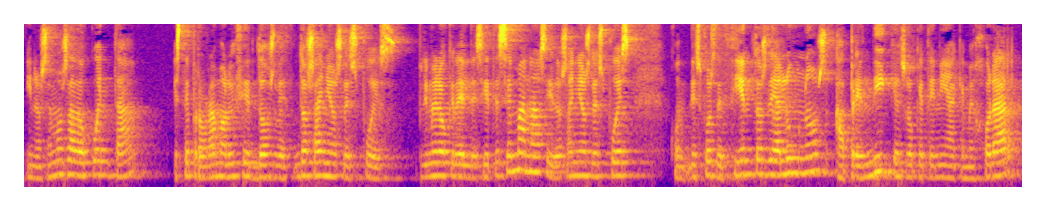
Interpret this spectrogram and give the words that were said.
y nos hemos dado cuenta, este programa lo hice dos años después. Primero creé el de siete semanas y dos años después, después de cientos de alumnos, aprendí qué es lo que tenía que mejorar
